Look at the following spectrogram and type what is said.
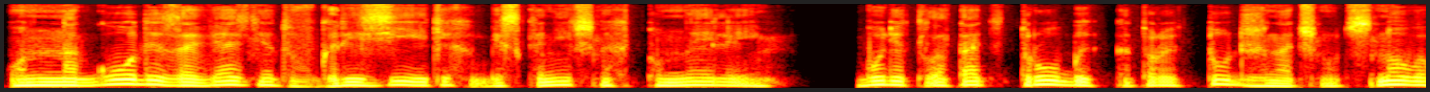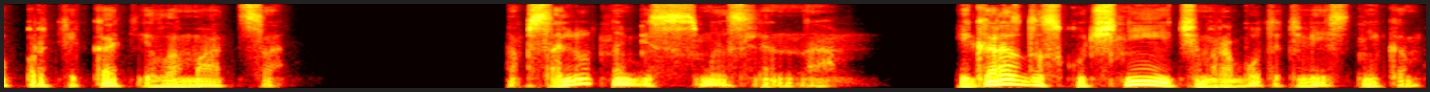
он на годы завязнет в грязи этих бесконечных туннелей, будет латать трубы, которые тут же начнут снова протекать и ломаться. Абсолютно бессмысленно. И гораздо скучнее, чем работать вестником.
